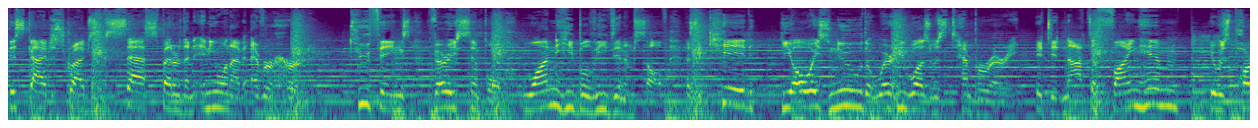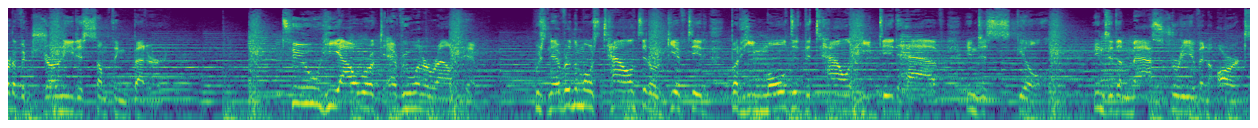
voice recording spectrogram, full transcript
This guy describes success better than anyone I've ever heard. Two things, very simple. One, he believed in himself. As a kid, he always knew that where he was was temporary. It did not define him, it was part of a journey to something better. Two, he outworked everyone around him. He was never the most talented or gifted, but he molded the talent he did have into skill, into the mastery of an art.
